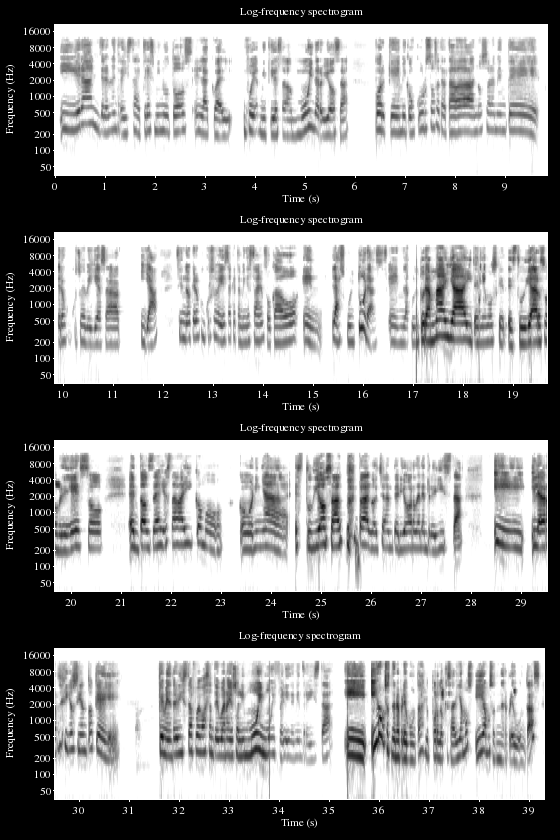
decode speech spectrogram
Y era literal una entrevista de tres minutos en la cual, voy a admitir, estaba muy nerviosa porque mi concurso se trataba no solamente, era un concurso de belleza y ya, sino que era un concurso de belleza que también estaba enfocado en las culturas, en la cultura maya y teníamos que estudiar sobre eso. Entonces yo estaba ahí como, como niña estudiosa toda la noche anterior de la entrevista y, y la verdad es que yo siento que, que mi entrevista fue bastante buena, yo salí muy, muy feliz de mi entrevista y íbamos a tener preguntas, por lo que sabíamos, íbamos a tener preguntas,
